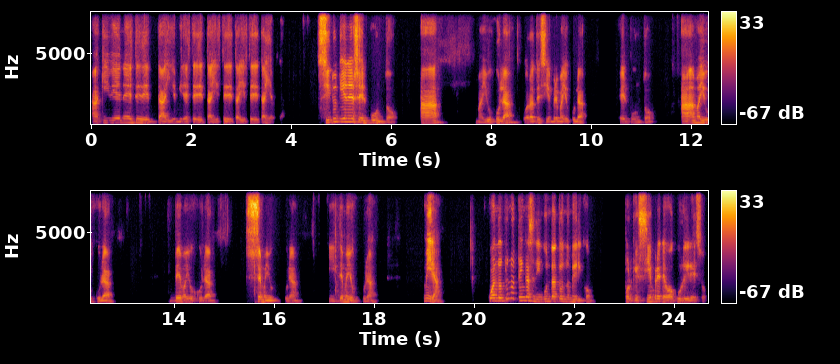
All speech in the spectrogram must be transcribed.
aquí viene este detalle, mira este detalle, este detalle, este detalle. Si tú tienes el punto A mayúscula, acuérdate siempre mayúscula, el punto A mayúscula, B mayúscula, C mayúscula y D mayúscula. Mira, cuando tú no tengas ningún dato numérico, porque siempre te va a ocurrir eso,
